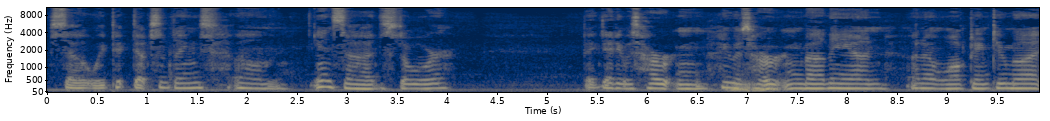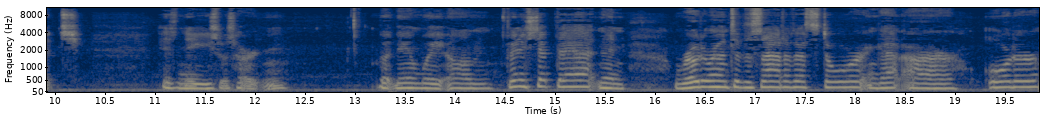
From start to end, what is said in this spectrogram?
So we picked up some things um, inside the store. Big Daddy was hurting. He was mm -hmm. hurting by then. I don't walk him too much. His knees was hurting. But then we um, finished up that and then rode around to the side of the store and got our order.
